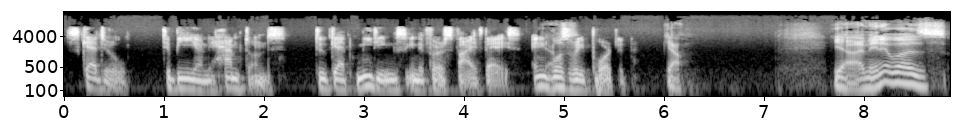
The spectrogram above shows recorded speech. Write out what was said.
scheduled to be on the Hamptons to get meetings in the first five days, and it Yeah. was reported. yeah. Yeah, I mean, it was.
